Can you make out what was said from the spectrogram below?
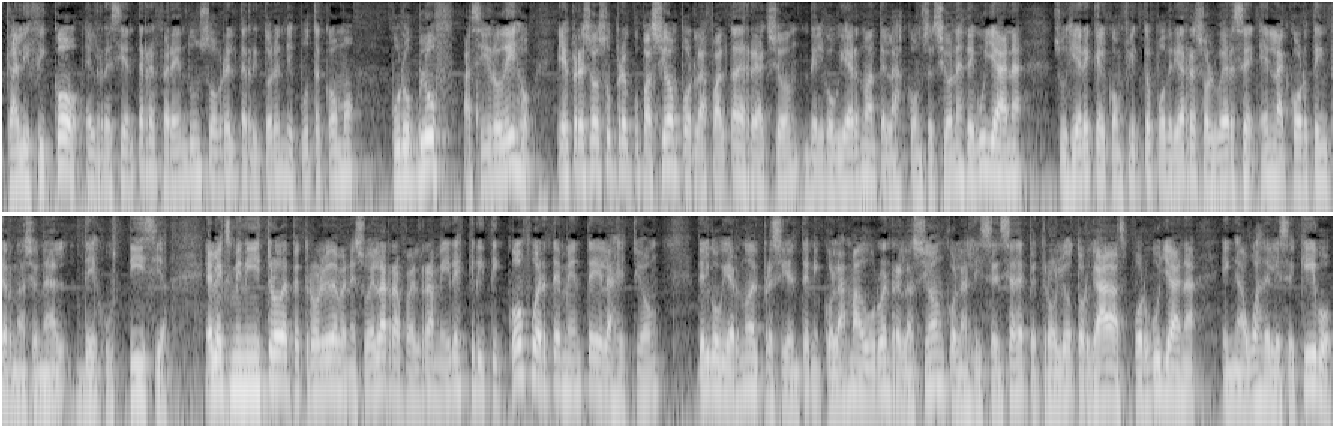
calificó el reciente referéndum sobre el territorio en disputa como puro bluff, así lo dijo, y expresó su preocupación por la falta de reacción del gobierno ante las concesiones de Guyana, sugiere que el conflicto podría resolverse en la Corte Internacional de Justicia. El exministro de Petróleo de Venezuela, Rafael Ramírez, criticó fuertemente la gestión del gobierno del presidente Nicolás Maduro en relación con las licencias de petróleo otorgadas por Guyana en aguas del Esequibo.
